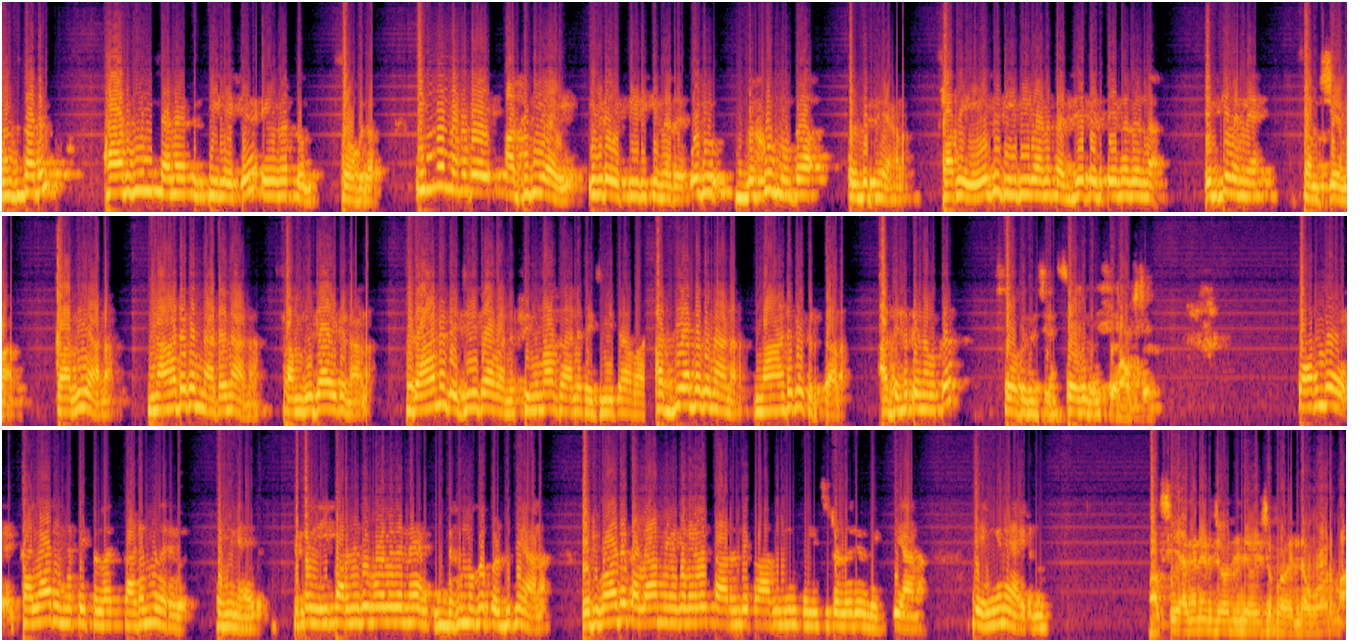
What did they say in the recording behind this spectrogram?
നമസ്കാരം. ഭാരതീയ ചാനലിലേക്ക് ഏവർക്കും സ്വാഗതം. ഇന്ന് നമ്മുടെ അതിഥിയായി ഇവിടെ എത്തിയിരിക്കുന്നത് ഒരു ബഹുമുഖ പ്രതിഭയാണ്. സാറിന് ഏത് രീതിയിലാണ് പരിചയപ്പെടുത്തേണ്ടതെന്ന് എനിക്ക് തന്നെ സംശയമാണ്. കവിയാണ് നാടക നടനാണ് സംവിധായകനാണ് ഗാനരചയിതാവാണ് സിനിമാ ഗാനരചയിതാവാണ് അധ്യാപകനാണ് നാടകകൃത്താണ്. അദ്ദേഹത്തെ നമുക്ക് സ്വാഗതം ചെയ്യാം. സ്വാഗതം ചെയ്യാം സാറിന്റെ കലാരംഗത്തേക്കുള്ള കടന്നുവരവ് എങ്ങനെയായിരുന്നു? ഇപ്പം ഈ പറഞ്ഞതുപോലെ തന്നെ ബഹുമുഖ പ്രതിഭയാണ്. ഒരുപാട് കലാമേഖലകളിൽ സാറിന്റെ പ്രാവീണ്യം തെളിയിച്ചിട്ടുള്ള ഒരു വ്യക്തിയാണ്. അപ്പൊ എങ്ങനെയായിരുന്നു? മസി അങ്ങനെ ഒരു ചോദ്യം ചോദിച്ചപ്പോ എന്റെ ഓർമ്മ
